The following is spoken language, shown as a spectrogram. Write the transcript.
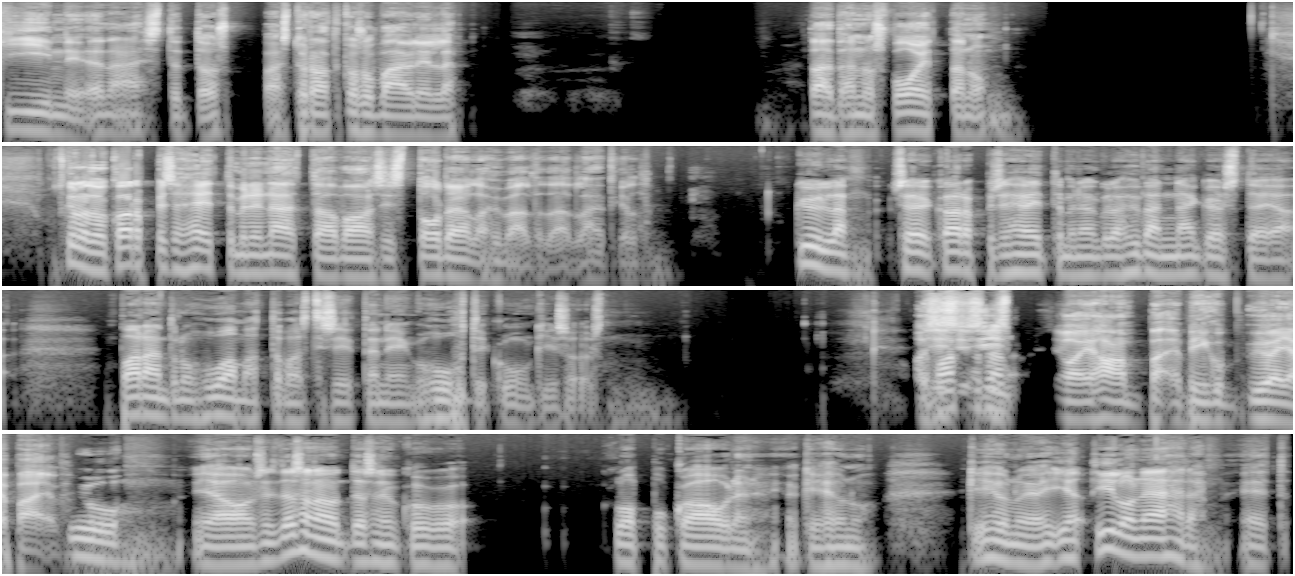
kiinni enää sitten, että olisi päästy ratkaisuväylille tai hän olisi voittanut. Mutta kyllä tuo Karppisen heittäminen näyttää vaan siis todella hyvältä tällä hetkellä. Kyllä, se Karppisen heittäminen on kyllä hyvän näköistä ja parantunut huomattavasti siitä niin kuin huhtikuun kisoista. O, siis, siis, se on ihan niin kuin yö ja päivä. Joo, ja on sitä sanonut tässä niin koko loppukauden ja kehunut, kehunut ja ilo nähdä, että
